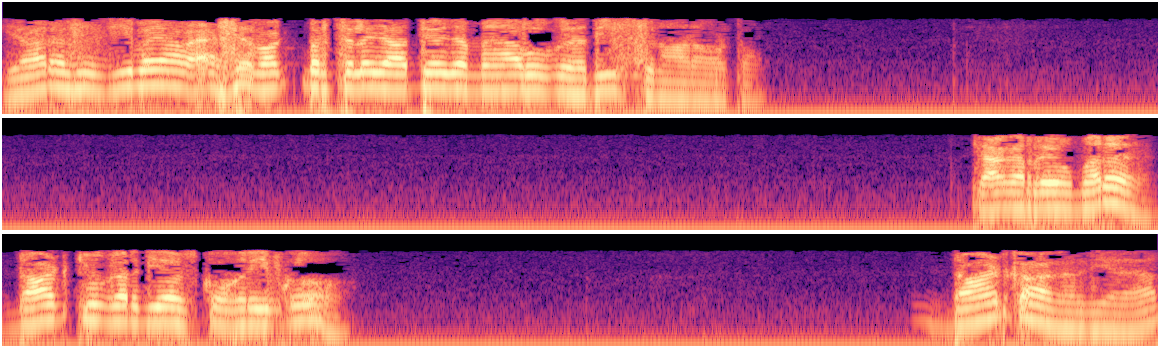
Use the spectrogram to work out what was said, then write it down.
یار ایسے جی بھائی آپ ایسے وقت پر چلے جاتے ہو جب میں آپ کو کوئی حدیث سنا رہا ہوتا ہوں کیا کر رہے عمر ڈانٹ کیوں کر دیا اس کو غریب کو ڈانٹ کہاں کر دیا یار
